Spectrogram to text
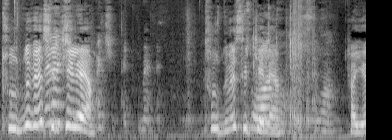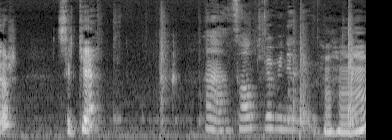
Tuzlu ve sirkeli. Aç, aç, ben- Tuzlu ve Soğan sirkeli. o, Soğan. Hayır. Sirke. Ha, salt ve vinegar. Hı hı.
